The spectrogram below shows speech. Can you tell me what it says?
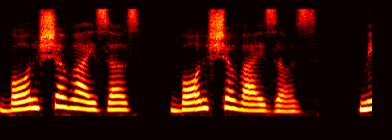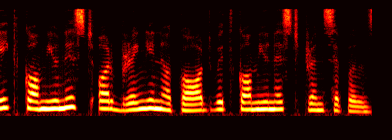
Bolshevizers, Bolshevizers. Make communist or bring in accord with communist principles.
